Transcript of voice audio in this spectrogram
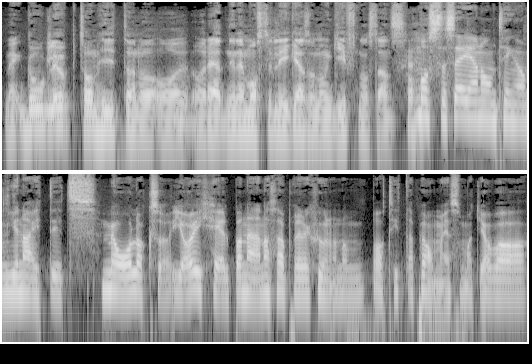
men googla upp Tom Heaton och, och, och räddningen måste ligga som någon GIF någonstans. Måste säga någonting om Uniteds mål också. Jag gick helt bananas här på redaktionen. De bara tittade på mig som att jag var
